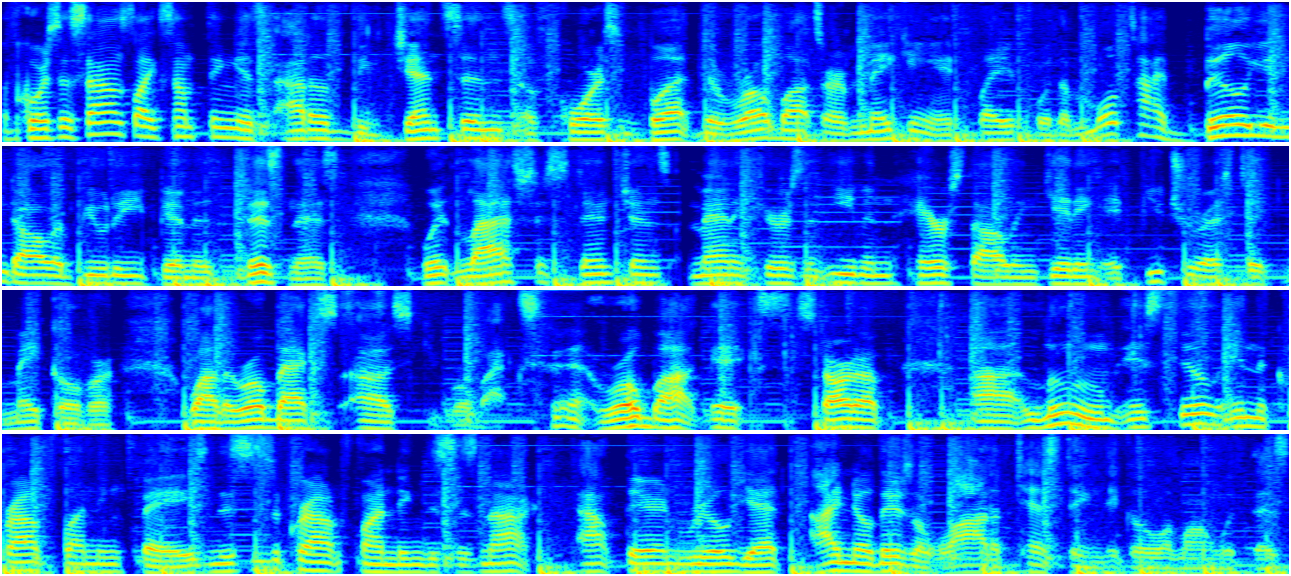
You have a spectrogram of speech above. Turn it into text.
Of course, it sounds like something is out of the Jetsons, of course, but the robots are making a play for the multi billion dollar beauty business with lash extensions, manicures, and even hairstyling getting a futuristic makeover. While the Roblox, uh, excuse, Roblox startup uh, Luum is still in the crowdfunding phase. This is a crowdfunding. This is not out there in real yet. I know there's a lot of testing to go along with this.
